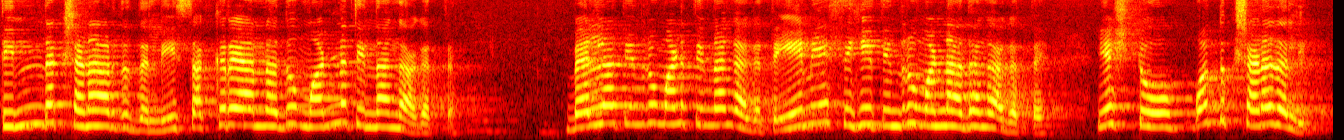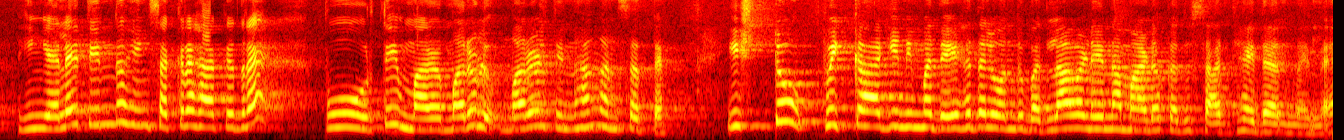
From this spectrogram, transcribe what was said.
ತಿಂದ ಕ್ಷಣಾರ್ಧದಲ್ಲಿ ಸಕ್ಕರೆ ಅನ್ನೋದು ಮಣ್ಣು ತಿಂದಂಗೆ ಆಗತ್ತೆ. ಬೆಲ್ಲ ತಿಂದರೂ ಮಣ್ಣು ತಿಂದಂಗೆ ಆಗತ್ತೆ. ಏನೇ ಸಿಹಿ ತಿಂದರೂ ಮಣ್ಣು ಆದಂಗೆ ಆಗತ್ತೆ. ಎಷ್ಟು? ಒಂದು ಕ್ಷಣದಲ್ಲಿ. ಹಿಂಗೆ ಎಲೆ ತಿಂದು ಹಿಂಗೆ ಸಕ್ಕರೆ ಹಾಕಿದ್ರೆ ಪೂರ್ತಿ ಮರಳು ಮರಳು ತಿಂದಂಗೆ ಅನ್ಸತ್ತೆ. ಇಷ್ಟು ಕ್ವಿಕ್ ಆಗಿ ನಿಮ್ಮ ದೇಹದಲ್ಲಿ ಒಂದು ಬದಲಾವಣೆಯನ್ನು ಮಾಡೋಕ್ಕದು ಸಾಧ್ಯ ಇದೆ ಅಂದಮೇಲೆ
